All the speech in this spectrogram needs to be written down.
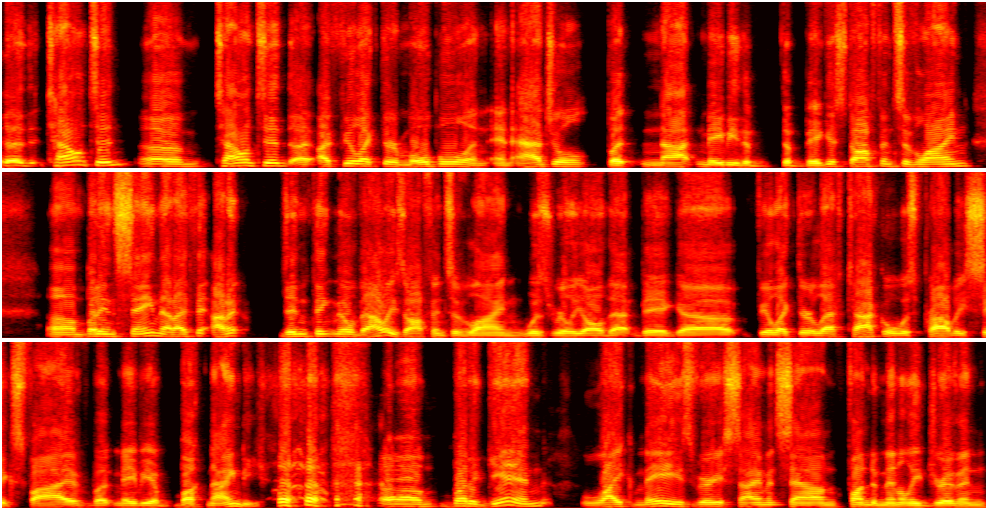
Uh, talented, um, talented. I, I, feel like they're mobile and, and agile, but not maybe the, the biggest offensive line. Um, but in saying that, I think I didn't think Mill Valley's offensive line was really all that big. Uh, feel like their left tackle was probably six five, but maybe a buck ninety. um, but again, like Maize, very assignment sound, fundamentally driven,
